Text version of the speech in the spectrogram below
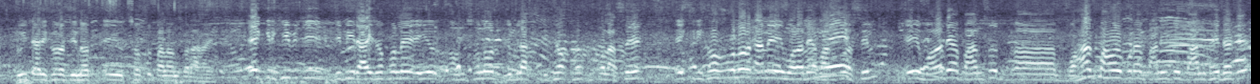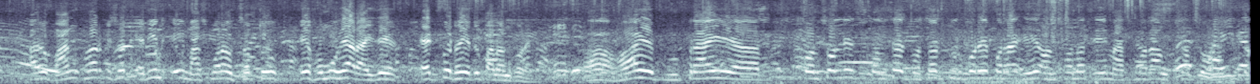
এক দুই তাৰিখৰ দিনত এই উৎসৱটো পালন কৰা হয়। এই কৃষিজীৱী ৰাইজসকলে এই অঞ্চলৰ যিবিলাক কৃষকসকল আছে এই কৃষকসকলৰ কাৰণে এই মৰাদিয়া বান্ধটো আছিল। এই মৰাদিয়া বান্ধটোত বহাগ মাহৰ পৰা পানীটো বান্ধ খাই থাকে আৰু বান্ধ খোৱাৰ পিছত এদিন এই মাছ মৰা উৎসৱটো এই সমূহীয়া ৰাইজে একগোট হৈ এইটো পালন কৰে। হয় প্ৰায় পঞ্চল্লিছ পঞ্চাছ বছৰ পূৰ্বৰে পৰা এই অঞ্চলত এই মাছ মৰা উৎসৱটো অনুষ্ঠিত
